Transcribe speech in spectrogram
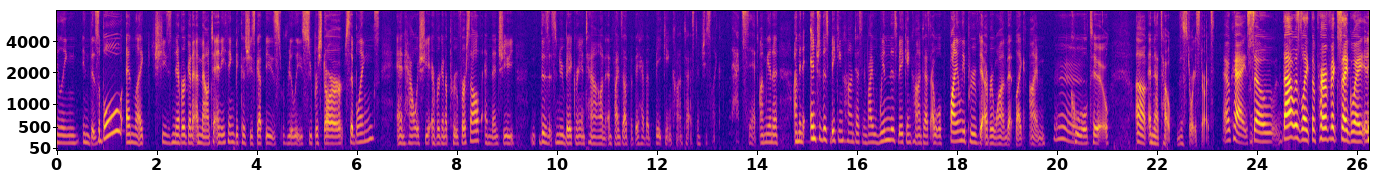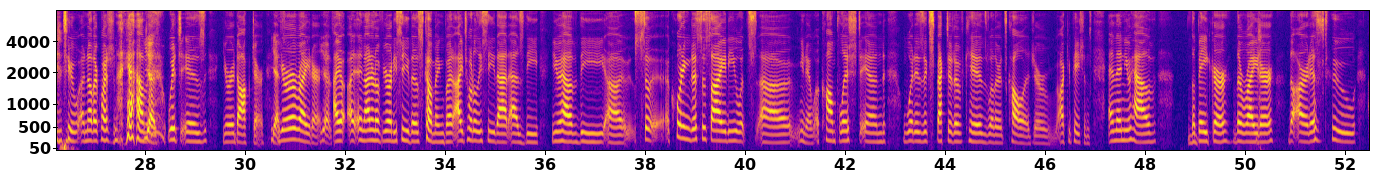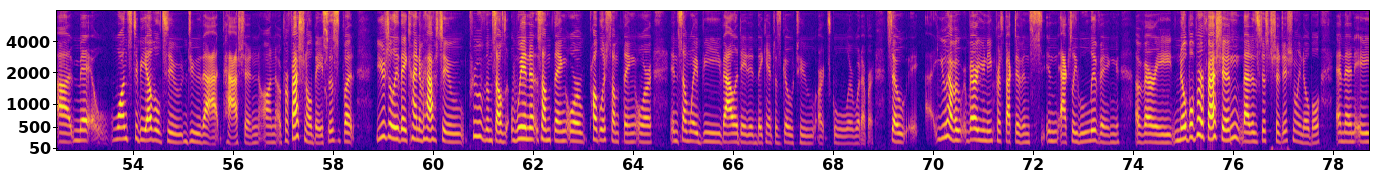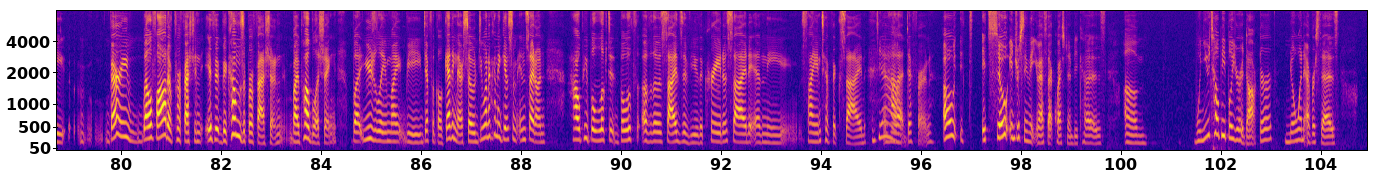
feeling invisible and like she's never going to amount to anything because she's got these really superstar siblings. And how is she ever going to prove herself? And then she visits a new bakery in town and finds out that they have a baking contest. And she's like that's it. I'm going to i'm going to enter this baking contest. And if i win this baking contest i will finally prove to everyone that like i'm cool too. Um, and that's how the story starts. Okay, so that was like the perfect segue into another question I have, Yes. which is you're a doctor. Yes. You're a writer. Yes. I, I and I don't know if you already see this coming, but I totally see that as the you have the uh, so according to society what's uh, you know accomplished and what is expected of kids, whether it's college or occupations, and then you have the baker, the writer, the artist who uh, may, wants to be able to do that passion on a professional basis, but usually they kind of have to prove themselves, win something or publish something or in some way be validated. They can't just go to art school or whatever. So uh, you have a very unique perspective in, in actually living a very noble profession that is just traditionally noble and then a very well thought of profession if it becomes a profession by publishing, but usually might be difficult getting there. So do you want to kind of give some insight on how people looked at both of those sides of you, the creative side and the scientific side, and how that differed? Oh, it's, it's so interesting that you asked that question because um, when you tell people you're a doctor, no one ever says,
